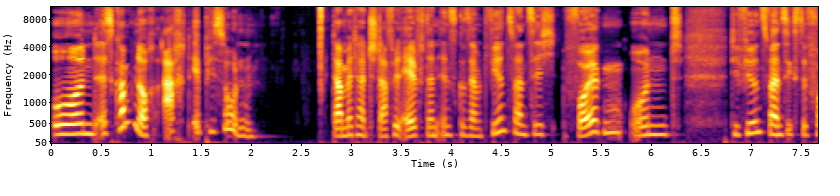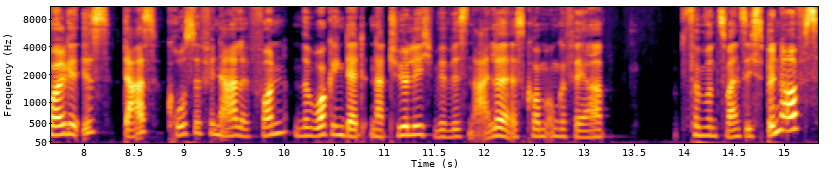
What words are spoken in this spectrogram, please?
Und es kommt noch acht Episoden. Damit hat Staffel 11 dann insgesamt 24 Folgen und die 24. Folge ist das große Finale von The Walking Dead. Natürlich, wir wissen alle, es kommen ungefähr 25 Spin-offs,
